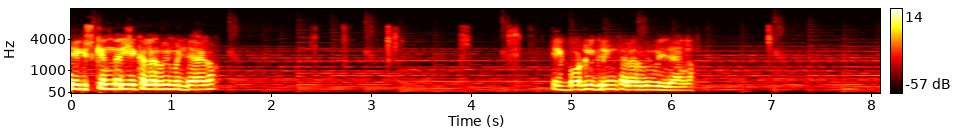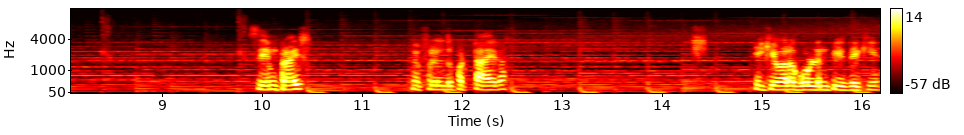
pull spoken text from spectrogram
एक इसके अंदर ये कलर भी मिल जाएगा। एक बॉटल ग्रीन कलर भी मिल जाएगा। सेम प्राइस में फ्रिल दुपट्टा आएगा। एक ये वाला गोल्डन पीस देखिए।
